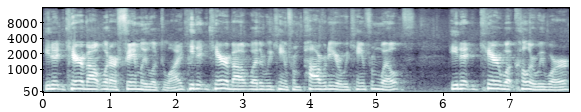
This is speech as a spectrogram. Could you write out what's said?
He didn't care about what our family looked like. He didn't care about whether we came from poverty or we came from wealth. He didn't care what color we were.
